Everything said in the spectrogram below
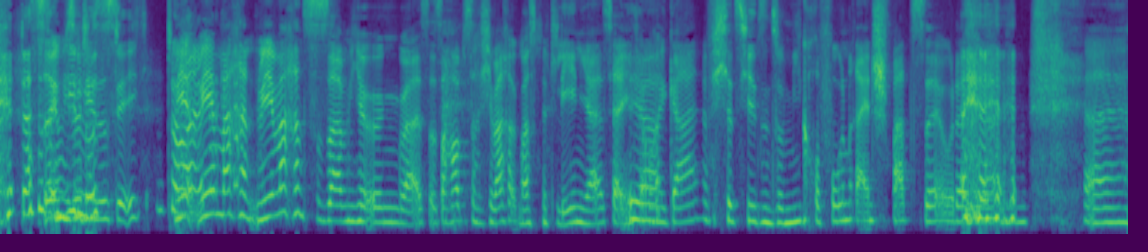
Das ist, irgendwie, irgendwie so lustig. Dieses, Toll. Wir, wir, machen, wir machen zusammen hier irgendwas. Also Hauptsache ich mache irgendwas mit Lenia, ist ja eigentlich ja. auch egal, ob ich jetzt hier in so ein Mikrofon reinschmatze oder äh,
